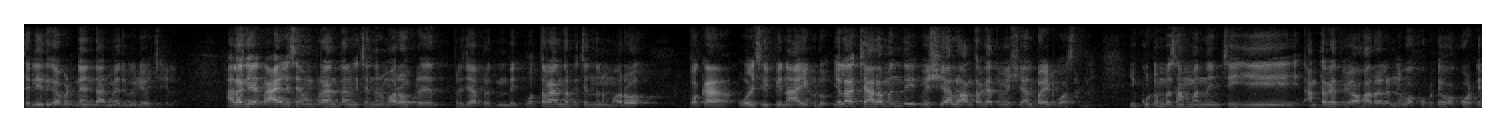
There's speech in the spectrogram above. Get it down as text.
తెలియదు కాబట్టి నేను దాని మీద వీడియో చేయలే. అలాగే రాయలసీమ ప్రాంతానికి చెందిన మరో ప్రజా ప్రజాప్రతినిధి ఉత్తరాంధ్రకు చెందిన మరో ఒక వైసీపీ నాయకుడు. ఇలా చాలామంది విషయాలు అంతర్గత విషయాలు బయటకు వస్తున్నాయి. ఈ కుటుంబ సంబంధించి ఈ అంతర్గత వ్యవహారాలన్నీ ఒక్కొక్కటి ఒక్కొక్కటి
